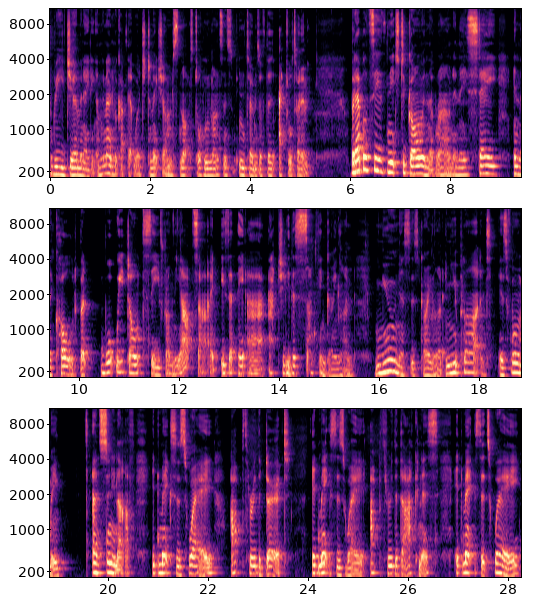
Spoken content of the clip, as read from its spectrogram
regerminating. I'm going to look up that word to make sure I'm not talking nonsense in terms of the actual term. But apple seeds need to go in the ground and they stay in the cold. But what we don't see from the outside is that there are actually, there's something going on. Newness is going on. A new plant is forming. And soon enough, it makes its way up through the dirt it makes its way up through the darkness it makes its way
